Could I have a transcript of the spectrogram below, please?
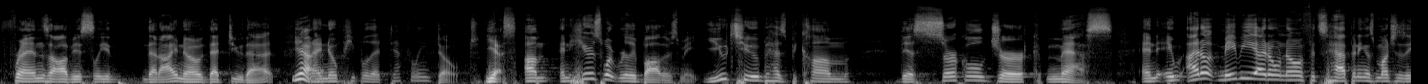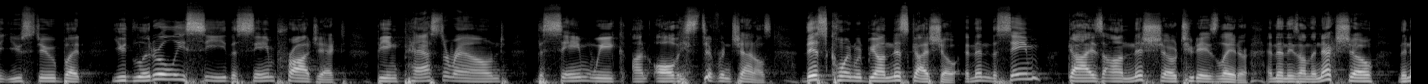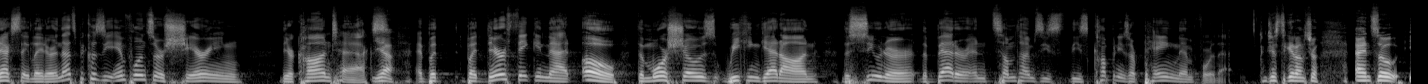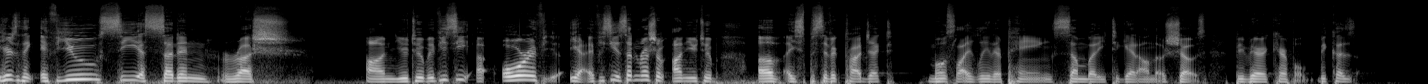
friends, obviously, that I know that do that. Yeah. and I know people that definitely don't. yes. Um, and here's what really bothers me: YouTube has become this circle jerk mess. And it, I don't. Maybe I don't know if it's happening as much as it used to, but you'd literally see the same project being passed around the same week on all these different channels. This coin would be on this guy's show, and then the same guys on this show two days later, and then he's on the next show the next day later, and that's because the influencer is sharing their contacts. Yeah. And- But but they're thinking that oh, the more shows we can get on, the sooner, the better. And sometimes these these companies are paying them for that. just to get on the show. And so here's the thing: if you see a sudden rush on YouTube, if you see, uh, or if you, yeah, if you see a sudden rush of, on YouTube of a specific project, most likely they're paying somebody to get on those shows. Be very careful because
